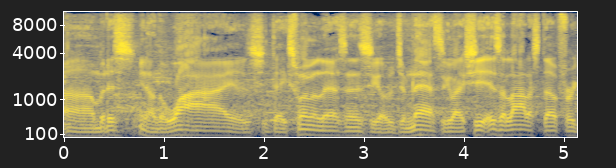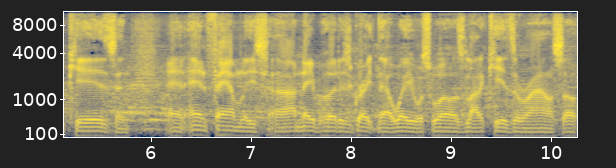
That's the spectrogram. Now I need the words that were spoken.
Um, but it's, you know, the why, she takes swimming lessons, she goes to gymnastics. Like, she, it's a lot of stuff for kids and, and, and families. Uh, neighborhood is great that way as well. There's a lot of kids around, so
